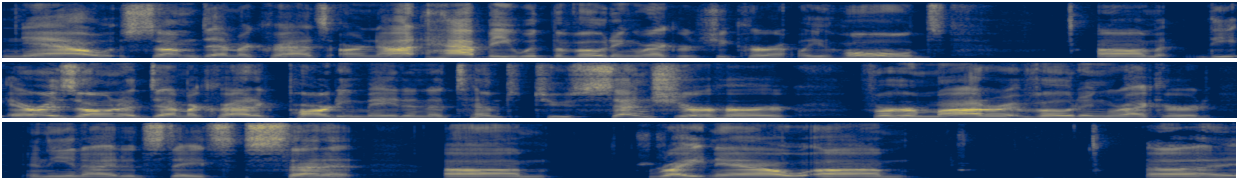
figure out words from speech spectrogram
now some Democrats are not happy with the voting record she currently holds. Um, the Arizona Democratic Party made an attempt to censure her for her moderate voting record in the United States Senate. Um, right now, um, uh,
